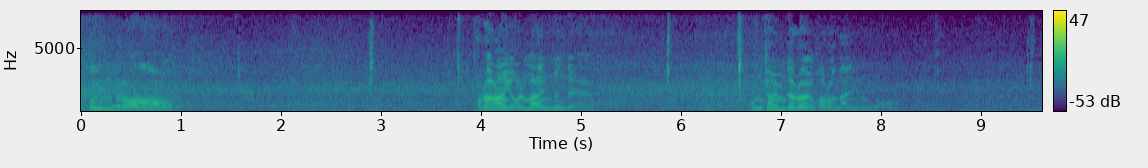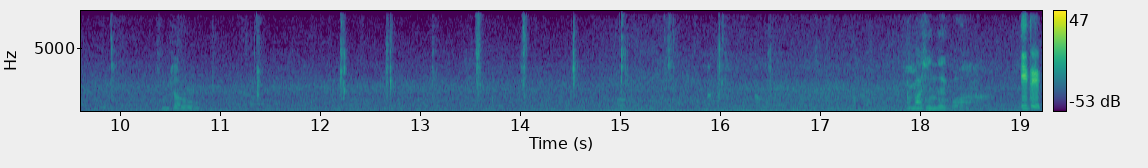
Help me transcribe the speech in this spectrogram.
보통 힘들어. 걸어가는 게 얼마나 힘든데. 엄청 힘들어요, 걸어 다니는 거. 진짜로. 맛있네, 이거. 이득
